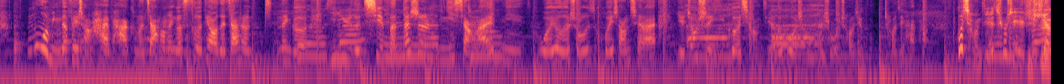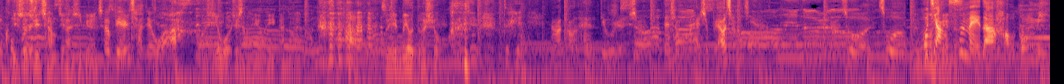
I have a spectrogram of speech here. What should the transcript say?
莫名的非常害怕，可能加上那个色调，再加上那个阴郁的气氛，但是你想来，你我有的时候回想起来，也就是一个抢劫的过程，但是我超级超级害怕。不过抢劫确实也是你是一件恐你是去怖的事情。抢劫还是别人抢呃，劫？别人抢劫我了，我其实我去抢劫也会感到害怕怕 自己没有得手。对，然后搞得还很丢人，是吧？但是我们还是不要抢劫，然后做做五讲四美的好公民。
